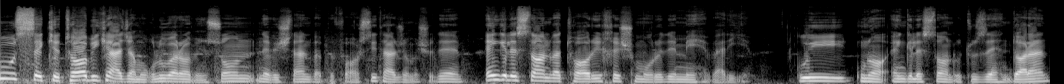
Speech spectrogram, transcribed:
تو سه کتابی که عجم اغلو و رابینسون نوشتن و به فارسی ترجمه شده انگلستان و تاریخش مورد محوریه. گویی اونا انگلستان رو تو ذهن دارن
